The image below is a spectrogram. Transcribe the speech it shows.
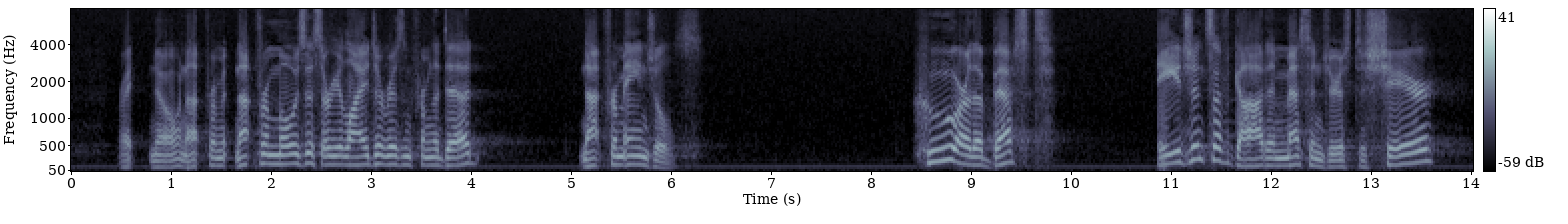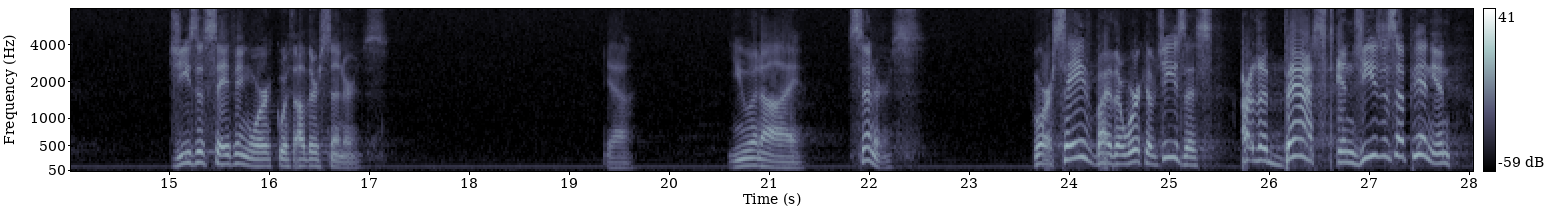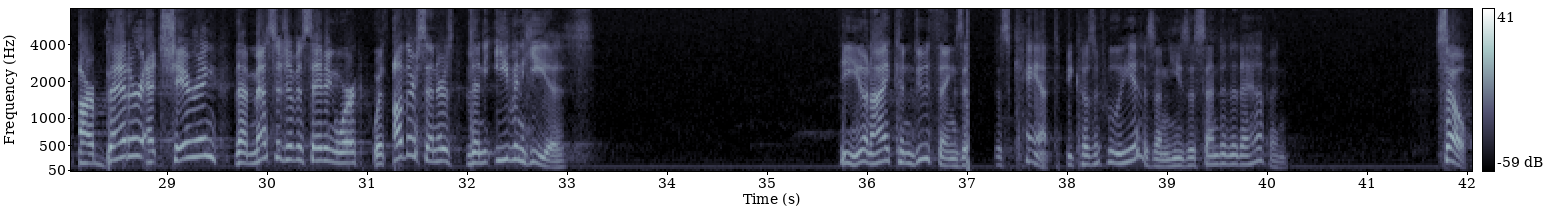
right? No, not from, not from Moses or Elijah risen from the dead, not from angels. Who are the best agents of God and messengers to share Jesus' saving work with other sinners? Yeah. You and I, sinners, who are saved by the work of Jesus, are the best, in Jesus' opinion, are better at sharing that message of his saving work with other sinners than even he is. You and I can do things that Jesus can't because of who he is, and he's ascended into heaven. So,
